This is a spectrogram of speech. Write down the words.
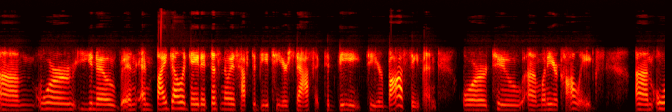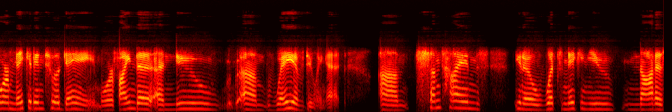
um, or you know, and, and by delegate, it doesn't always have to be to your staff. It could be to your boss even, or to um, one of your colleagues, um, or make it into a game, or find a, a new um, way of doing it. Um, sometimes, you know, what's making you not as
